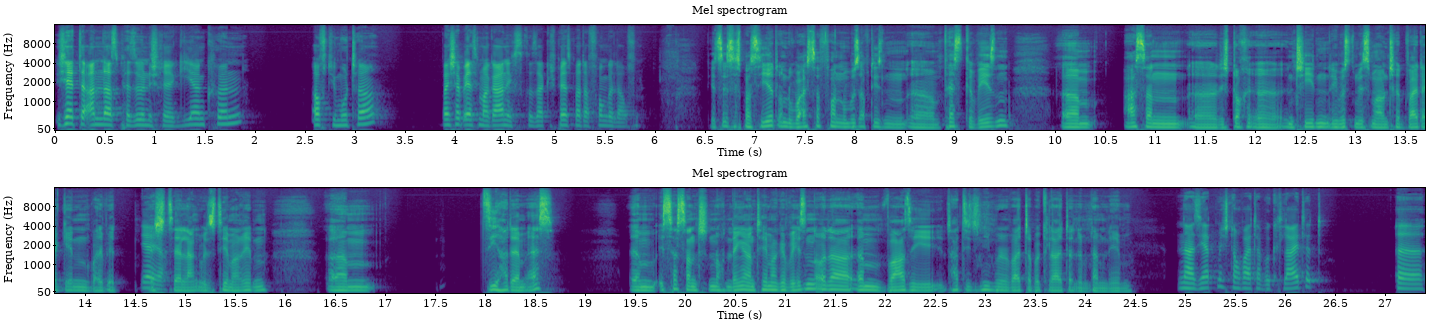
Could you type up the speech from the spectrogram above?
Ich hätte anders persönlich reagieren können auf die Mutter, weil ich habe erstmal gar nichts gesagt. Ich bin erstmal davon gelaufen. Jetzt ist es passiert und du weißt davon, du bist auf diesem äh, Fest gewesen, ähm, hast dann äh, dich doch äh, entschieden, wir müssen diesmal einen Schritt weitergehen, weil wir Ja, echt ja. sehr lange über das Thema reden. Ähm, sie hatte MS. Ähm, ist das dann noch länger ein Thema gewesen oder ähm, war sie, hat sie dich nicht mehr weiter begleitet in deinem Leben? Na, sie hat mich noch weiter begleitet. Äh,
